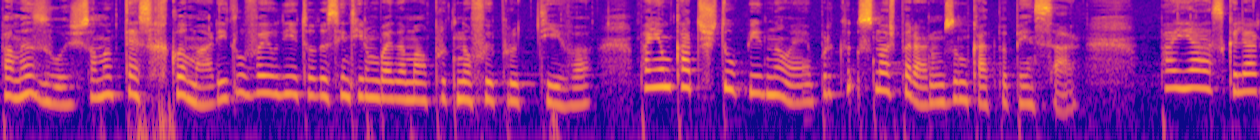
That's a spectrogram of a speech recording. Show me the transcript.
Pá, mas hoje só me apetece reclamar e levei o dia todo a sentir-me bem da mal porque não fui produtiva. Pá, é um bocado estúpido, não é? Porque se nós pararmos um bocado para pensar, pá, já, se calhar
